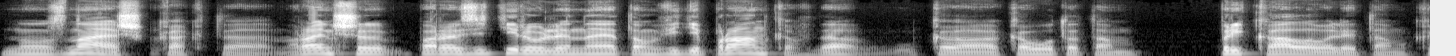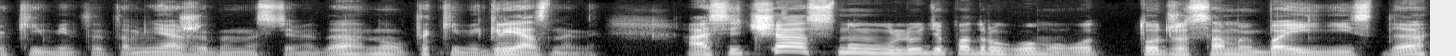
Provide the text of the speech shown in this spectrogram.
Но знаешь, как-то раньше паразитировали на этом в виде пранков, да, ко- кого-то там прикалывали там какими-то там неожиданностями, да, ну, такими грязными. А сейчас, ну, люди по-другому. Вот тот же самый баянист, да,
